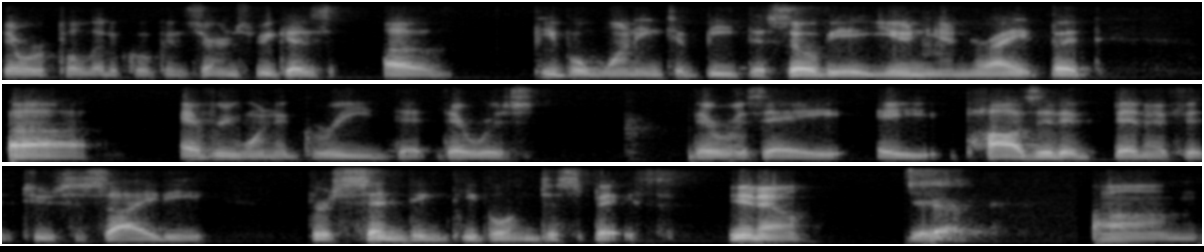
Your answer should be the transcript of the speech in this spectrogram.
there were political concerns because of people wanting to beat the soviet union right? But uh everyone agreed that there was there was a a positive benefit to society for sending people into space you know? Yeah. um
